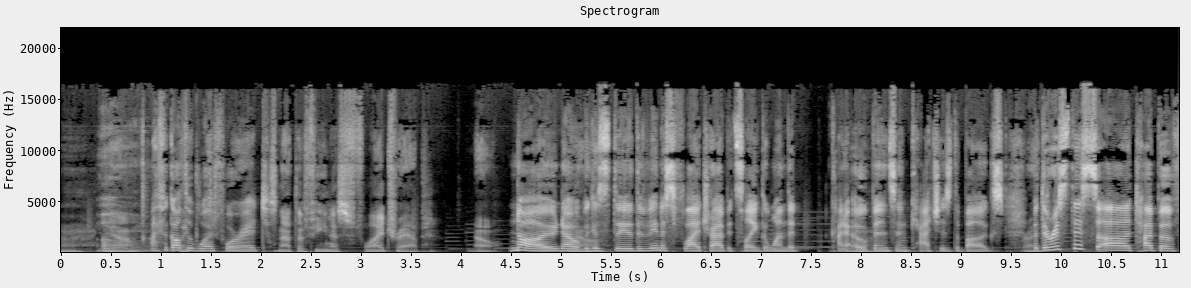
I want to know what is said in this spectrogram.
Uh, yeah, oh, I forgot the word for it. it's not the Venus flytrap. No. No, no, because the the Venus flytrap it's like the one that kind of opens and catches the bugs. Right. But there is this uh, type of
